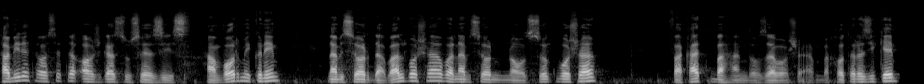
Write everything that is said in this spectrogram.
خمیر توسط آشگز دوست عزیز هموار می‌کنیم. نه بسیار دبل باشه و نه بسیار نازک باشه. فقط به اندازه باشه. به خاطر از اینکه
